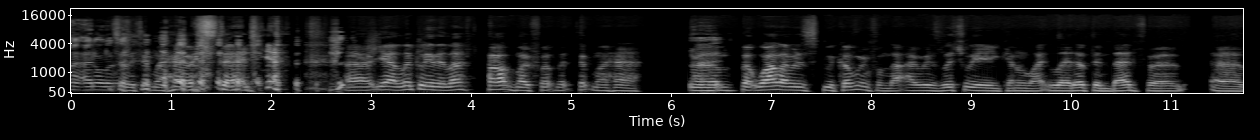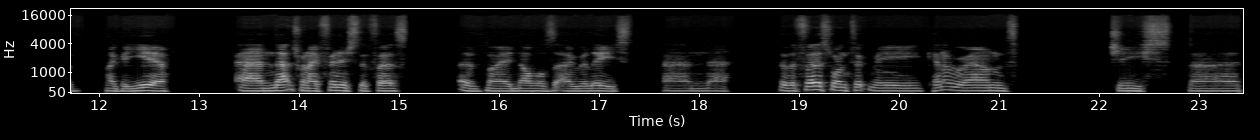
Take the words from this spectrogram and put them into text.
I, I don't know. So they took my hair instead. Yeah, uh, yeah. Luckily, they left part of my foot, but took my hair. Right. Um, but while I was recovering from that, I was literally kind of like laid up in bed for uh, like a year, and that's when I finished the first of my novels that I released. And uh, so the first one took me kind of around, geez, uh,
